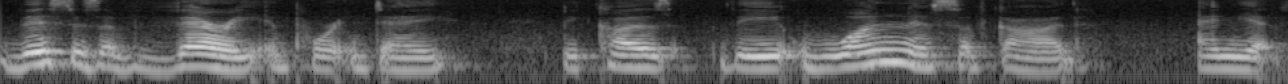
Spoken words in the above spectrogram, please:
This is a very important day because the oneness of God and yet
